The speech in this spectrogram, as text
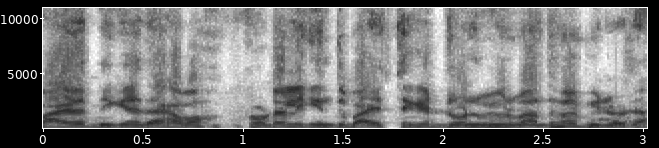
বাইরের দিকে দেখাবো। টোটালি কিন্তু বাইরে থেকে ড্রোন ভিউর মাধ্যমে ভিডিওটা।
